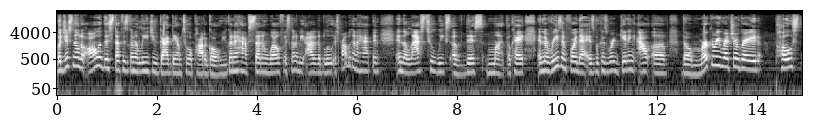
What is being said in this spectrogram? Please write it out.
but just know that all of this stuff is going to lead you goddamn to a pot of gold. You're going to have sudden wealth. It's going to be out of the blue. It's probably going to happen in the last two weeks of this month, okay? And the reason for that is because we're getting out of the Mercury retrograde post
